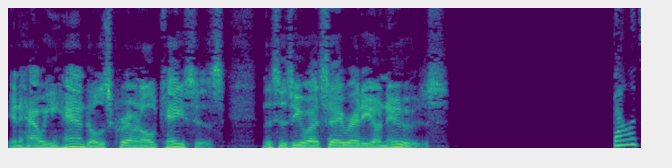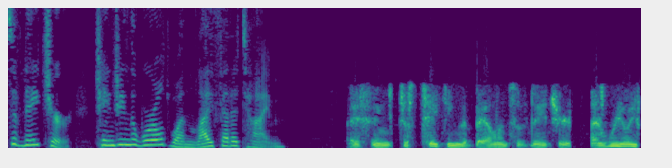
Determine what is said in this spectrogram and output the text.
in how he handles criminal cases. This is USA Radio News. Balance of Nature, changing the world one life at a time. I think just taking the balance of nature, I really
